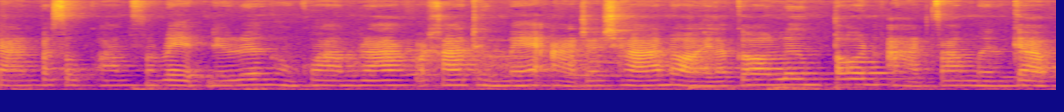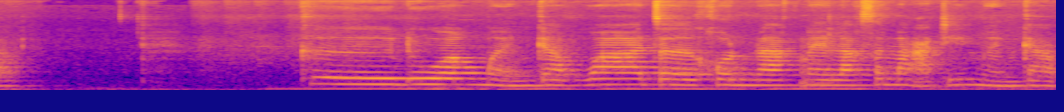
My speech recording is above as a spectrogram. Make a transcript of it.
การประสบความสำเร็จในเรื่องของความรักนะคะ ถึงแม้อาจจะช้าหน่อย แล้วก็เริ่มต้นอาจจะเหมือนกับ คือดวงเหมือนกับว่าเจอคนรักในลักษณะที่เหมือนกับ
